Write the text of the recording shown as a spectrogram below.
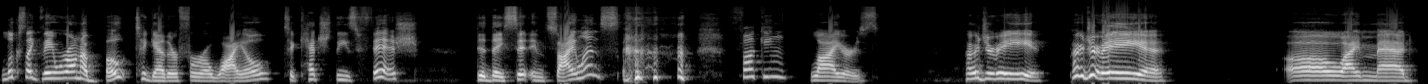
Looks like they were on a boat together for a while to catch these fish. Did they sit in silence? Fucking liars. Perjury. Perjury. Oh, I'm mad.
